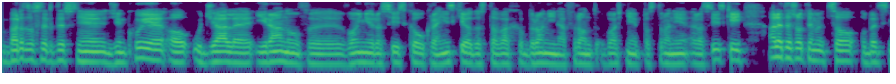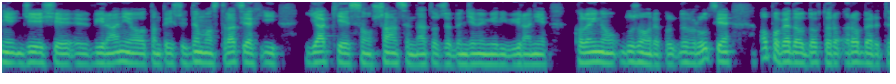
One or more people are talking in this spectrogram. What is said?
Bardzo serdecznie dziękuję o udziale Iranu w wojnie rosyjsko-ukraińskiej, o dostawach broni na front właśnie po stronie rosyjskiej, ale też o tym, co obecnie dzieje się w Iranie, o tamtejszych demonstracjach i jakie są szanse na to, że będziemy mieli w Iranie kolejną dużą rewolucję. Opowiadał dr Robert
